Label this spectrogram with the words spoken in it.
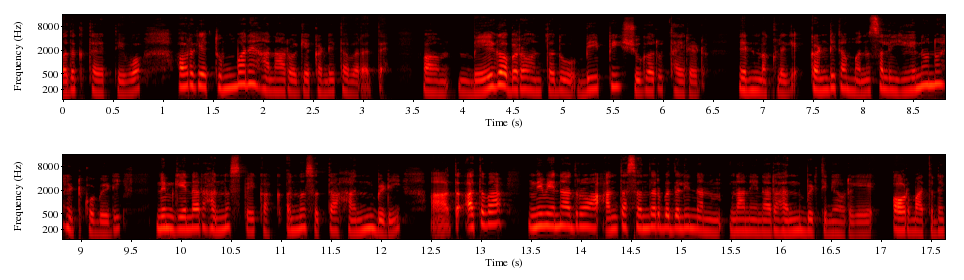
ಬದುಕ್ತಾ ಇರ್ತೀವೋ ಅವ್ರಿಗೆ ತುಂಬಾ ಅನಾರೋಗ್ಯ ಖಂಡಿತ ಬರುತ್ತೆ. ಬೇಗ ಬರೋ ಅಂಥದ್ದು ಬಿ ಪಿ ಶುಗರು, ಥೈರಾಯ್ಡ್. ಹೆಣ್ಮಕ್ಳಿಗೆ. ಖಂಡಿತ ಮನಸ್ಸಲ್ಲಿ ಏನೂ ಇಟ್ಕೋಬೇಡಿ. ನಿಮ್ಗೆ ಏನಾರು ಅನ್ನಿಸ್ಬೇಕಾ ಅನ್ನಿಸುತ್ತಾ ಅಂದ್ಬಿಡಿ ಅಥವಾ ನೀವೇನಾದರೂ ಅಂಥ ಸಂದರ್ಭದಲ್ಲಿ ನಾನು ನಾನು ಏನಾರು ಅಂದ್ಬಿಡ್ತೀನಿ ಅವ್ರಿಗೆ, ಅವ್ರ ಮಾತನ್ನ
